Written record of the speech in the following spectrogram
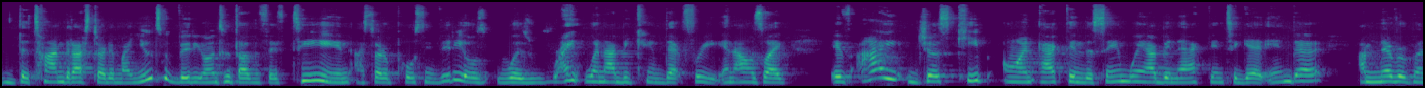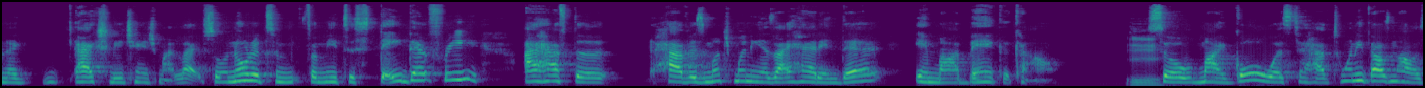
The time that I started my YouTube video in 2015, I started posting videos was right when I became debt free. And I was like, if I just keep on acting the same way I've been acting to get in debt, I'm never going to actually change my life. So in order to, for me to stay debt free, I have to have as much money as I had in debt in my bank account. Mm. So my goal was to have $20,000,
